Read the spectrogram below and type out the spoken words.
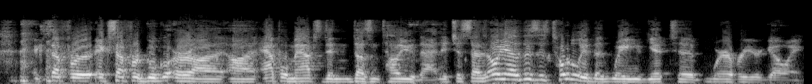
except for except for Google or uh, uh, Apple Maps didn't doesn't tell you that. It just says, "Oh yeah, this is totally the way you get to wherever you're going."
